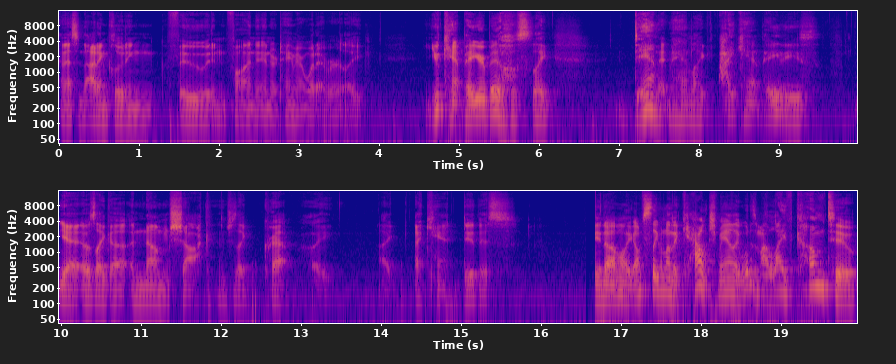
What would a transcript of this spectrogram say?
And that's not including food and fun and entertainment or whatever. Like, you can't pay your bills. like, damn it, man. Like, I can't pay these. Yeah, it was like a, a numb shock. And she's like, crap, like, I, I can't do this you know, I'm like, I'm sleeping on the couch, man. Like, what does my life come to?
